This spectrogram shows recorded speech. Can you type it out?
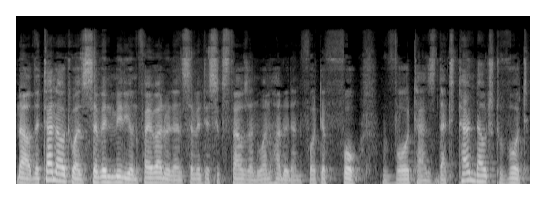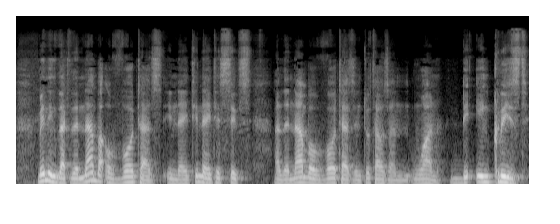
Now, the turnout was 7,576,144 voters that turned out to vote, meaning that the number of voters in 1996 and the number of voters in 2001 increased.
